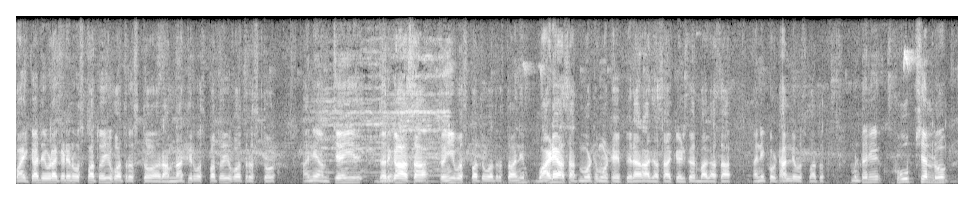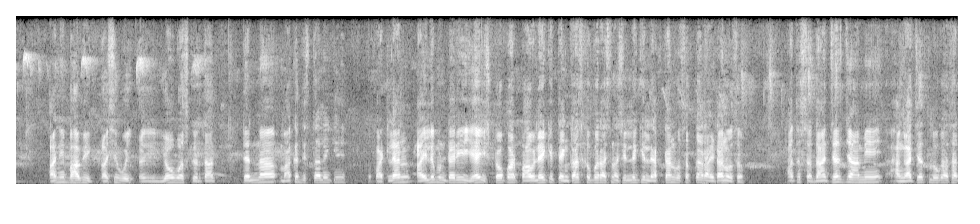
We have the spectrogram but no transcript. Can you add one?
पायका देवळा कडेन वचपाचोय होच रस्तो रामनाथीर वचपाचोय होच रस्तो आनी आमचेय दर्गा आसा थंय वचपाचो होच रस्तो. आनी वाडे आसात मोठे मोठे पेराराज आसा केळकर बाग आसा आनी कोठारले वचपाचो म्हणटरी खुबशे लोक आनी भावीक अशी यो वच करतात. तेन्ना म्हाका दिसतालें की फाटल्यान आयले म्हणटरी हे स्टॉपार पावले की तांकांच खबर आसनाशिल्लें की लेफ्टान वचप काय रायटान वचप आतां सदांचेच जे आमी हांगाचेच लोक आसात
